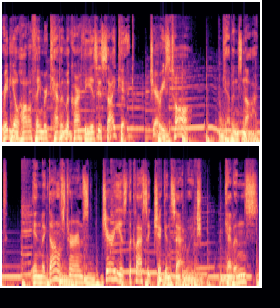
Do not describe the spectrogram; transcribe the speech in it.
Radio Hall of Famer Kevin McCarthy is his sidekick. Jerry's tall, Kevin's not. In McDonald's terms, Jerry is the classic chicken sandwich. Kevin's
